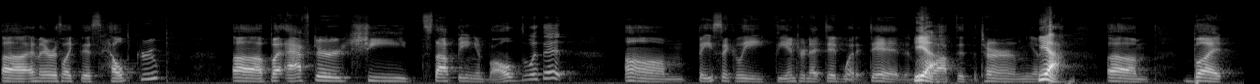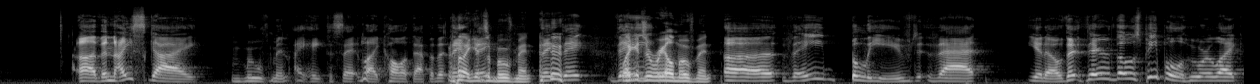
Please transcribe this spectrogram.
Uh, and there was like this help group. Uh, but after she stopped being involved with it, um, basically the internet did what it did and Yeah. co-opted the term. You know? Yeah. Um, but uh, the nice guy movement, I hate to say it, like call it that, but they, Like it's a movement. They, they, they, like it's a real movement. uh, they believed that you know they're, they're those people who are like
